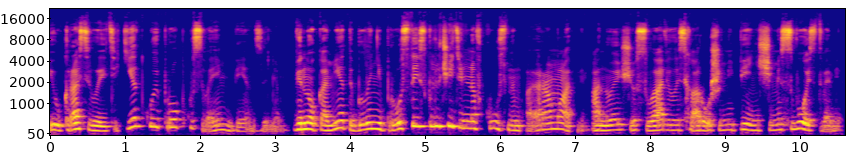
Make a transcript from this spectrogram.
и украсила этикетку и пробку своим вензелем. Вино кометы было не просто исключительно вкусным, а ароматным, оно еще славилось хорошими пенящими свойствами.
